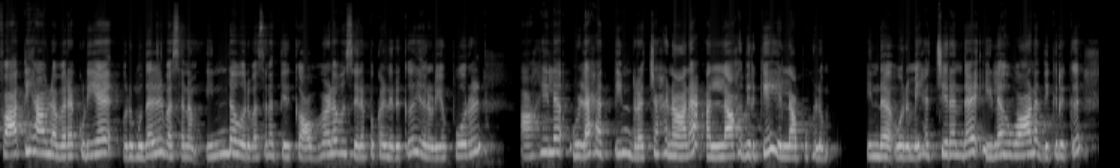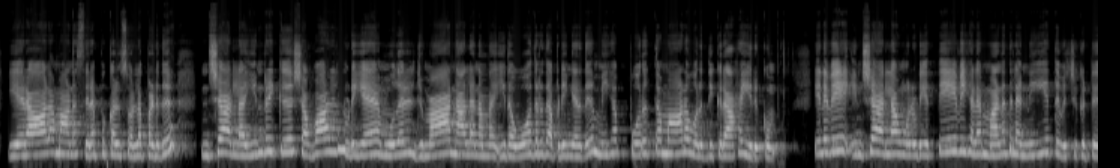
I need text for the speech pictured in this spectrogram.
ஃபாத்திஹாவில் வரக்கூடிய ஒரு முதல் வசனம். இந்த ஒரு வசனத்திற்கு அவ்வளவு சிறப்புகள் இருக்குது இதனுடைய பொருள் அகில உலகத்தின் இரட்சகனான அல்லாஹவிற்கே எல்லா புகழும். இந்த ஒரு மிகச்சிறந்த இலகுவான திக்ருக்கு ஏராளமான சிறப்புகள் சொல்லப்படுது. இன்ஷா அல்லா இன்றைக்கு ஷவ்வாலினுடைய முதல் ஜுமா நாளில் நம்ம இதை ஓதுறது அப்படிங்கிறது மிக பொருத்தமான ஒரு திக்ராக இருக்கும். எனவே இன்ஷா அல்லா உங்களுடைய தேவைகளை மனதில் நீயத்து வச்சுக்கிட்டு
